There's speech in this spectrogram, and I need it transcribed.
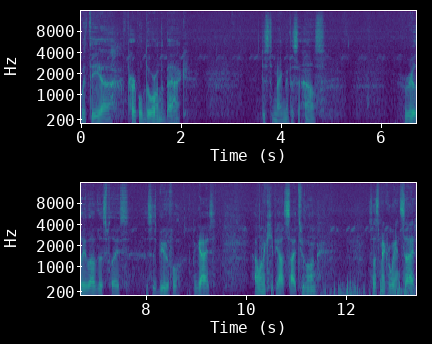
with the uh, purple door on the back. Just a magnificent house. Really love this place. This is beautiful. But guys, I don't want to keep you outside too long. So let's make our way inside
